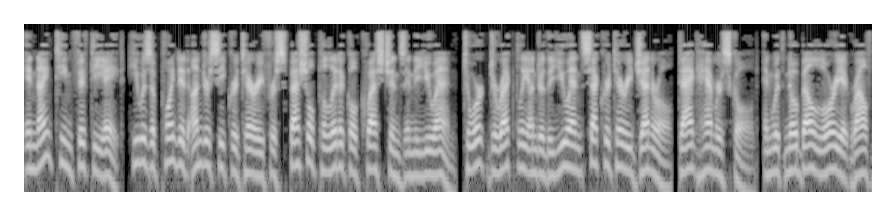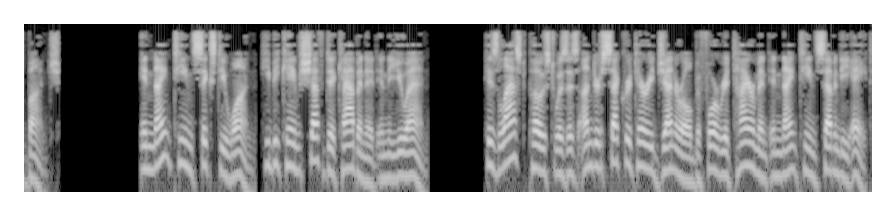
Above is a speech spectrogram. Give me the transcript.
In 1958, he was appointed Undersecretary for Special Political Questions in the UN, to work directly under the UN Secretary-General, Dag Hammarskjöld, and with Nobel laureate Ralph Bunche. In 1961, he became chef de cabinet in the UN. His last post was as Under-Secretary-General before retirement in 1978.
